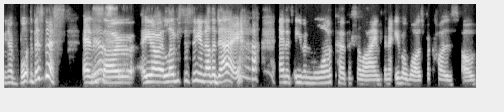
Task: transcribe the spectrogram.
you know, bought the business. And Yes. so, you know, it lives to see another day. And it's even more purpose aligned than it ever was because of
